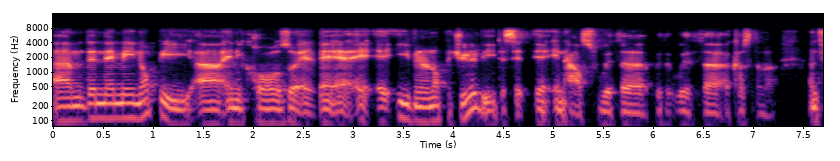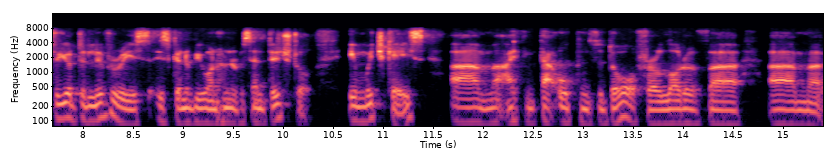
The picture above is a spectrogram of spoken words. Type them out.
um, then there may not be uh, any calls or a, a, a, even an opportunity to sit in house with a with, with a customer. And so your delivery is, is going to be 100% digital. In which case, um, I think that opens the door for a lot of uh, um,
